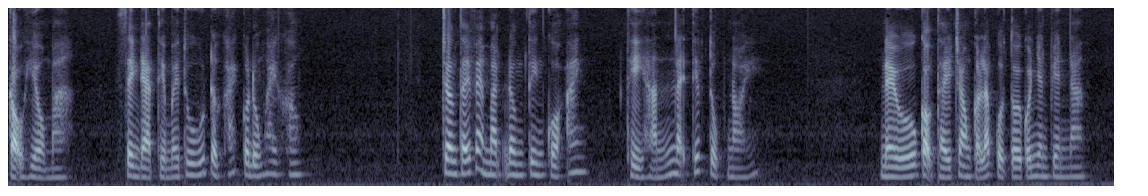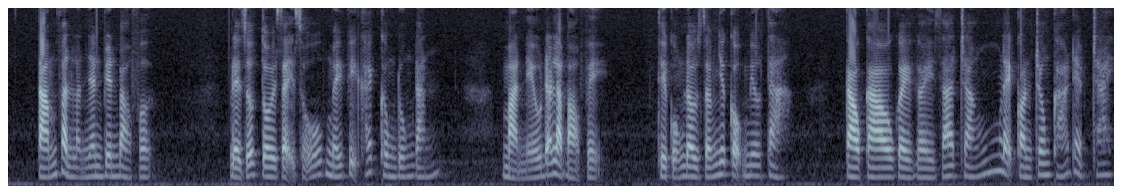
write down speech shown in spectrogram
cậu hiểu mà. Xinh đẹp thì mới thu hút được khách có đúng hay không? Trông thấy vẻ mặt đồng tình của anh, thì hắn lại tiếp tục nói. Nếu cậu thấy trong club của tôi có nhân viên nam, tám phần là nhân viên bảo vệ, để giúp tôi dạy dỗ mấy vị khách không đúng đắn. Mà nếu đã là bảo vệ, thì cũng đâu giống như cậu miêu tả. Cao cao, gầy gầy, da trắng lại còn trông khá đẹp trai.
